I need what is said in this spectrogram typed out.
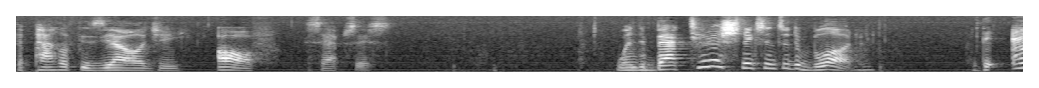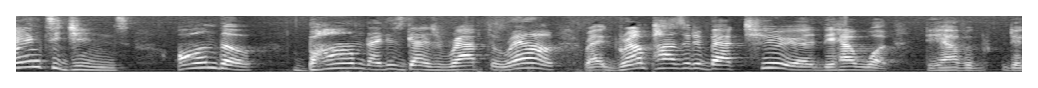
the pathophysiology of sepsis. When the bacteria sneaks into the blood, the antigens on the bomb that these guys wrapped around, right? Gram-positive bacteria, they have what? They have a they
